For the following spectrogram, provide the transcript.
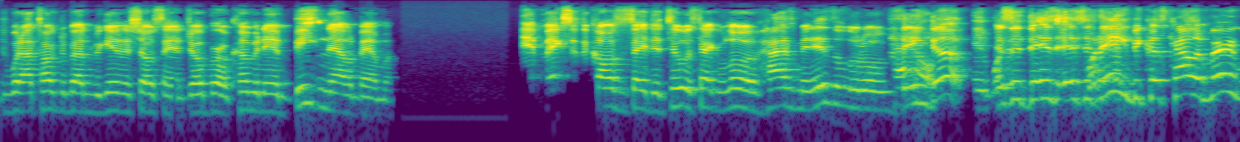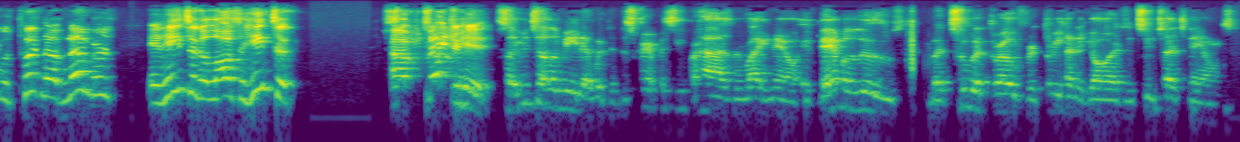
the, what I talked about at the beginning of the show, saying Joe Burrow coming in beating Alabama, it makes it the cause to say that Tua Tagovailoa Heisman is a little How? dinged up. It, it's a it's, it's a thing because Kyler Murray was putting up numbers and he took a loss and he took a major hit. So you telling me that with the discrepancy for Heisman right now, if Bama lose but Tua throw for 300 yards and two touchdowns,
